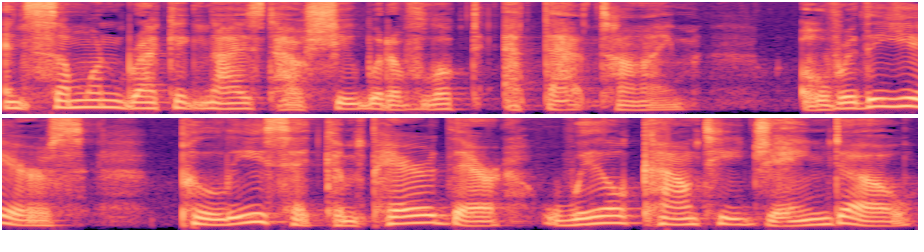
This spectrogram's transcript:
and someone recognized how she would have looked at that time. Over the years, police had compared their Will County Jane Doe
